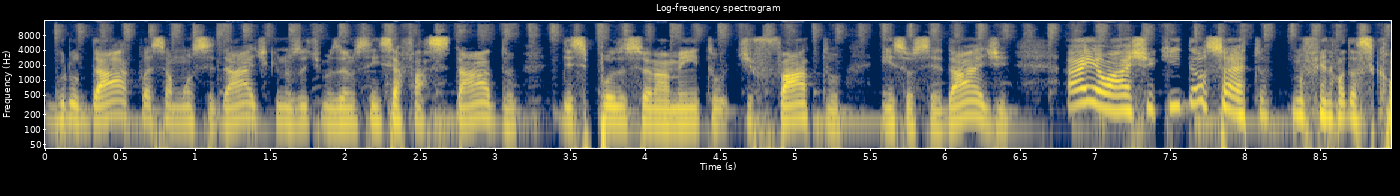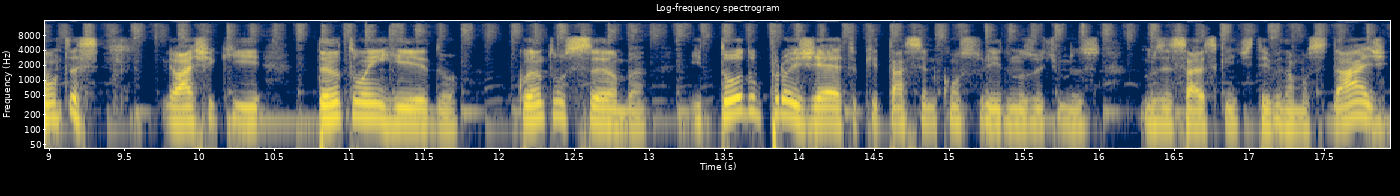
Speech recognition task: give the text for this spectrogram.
grudar com essa mocidade que nos últimos anos tem se afastado desse posicionamento de fato em sociedade? Aí eu acho que deu certo, no final das contas. Eu acho que tanto o enredo quanto o samba e todo o projeto que está sendo construído nos últimos nos ensaios que a gente teve na mocidade,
